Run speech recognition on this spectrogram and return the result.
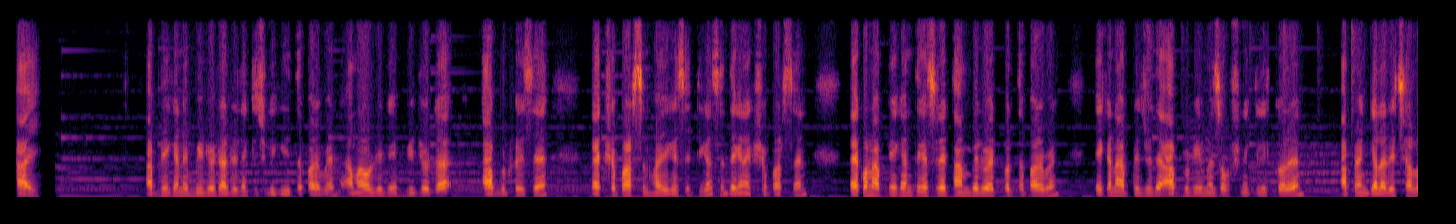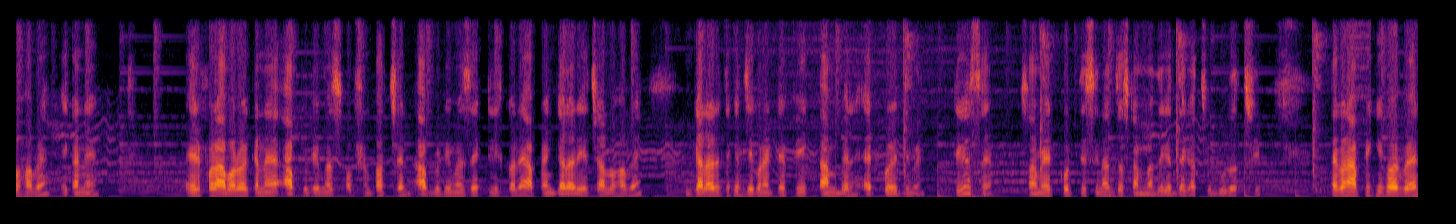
হাই আপনি এখানে ভিডিও টাইটেলে কিছু লিখে দিতে পারবেন। আমার অলরেডি ভিডিওটা আপলোড হয়েছে, একশো পার্সেন্ট হয়ে গেছে, ঠিক আছে? দেখেন একশো পার্সেন্ট এখন আপনি এখান থেকে ছেলে থাম্বেল অ্যাড করতে পারবেন। এখানে আপনি যদি আপলোড ইমেজ অপশনে ক্লিক করেন, আপনার গ্যালারি চালু হবে। এখানে এরপর আবারও এখানে আপলোড ইমেজ অপশন পাচ্ছেন। আপলোড ইমেজে ক্লিক করে আপনার গ্যালারি চালু হবে। গ্যালারি থেকে যে কোনো একটা পিক থাম্বেল অ্যাড করে দিবেন। ঠিক আছে? সো আমি অ্যাড করতেছি না জাস্ট আপনাদেরকে দেখাচ্ছি, বুঝাচ্ছি। এখন আপনি কি করবেন?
